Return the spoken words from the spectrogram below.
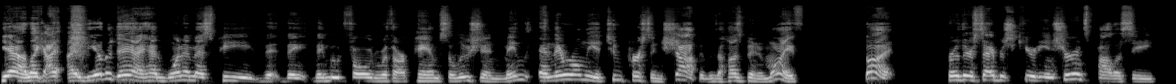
Yeah, like I, I, the other day I had one MSP that they they moved forward with our PAM solution mainly, and they were only a two person shop. It was a husband and wife, but per their cybersecurity insurance policy,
